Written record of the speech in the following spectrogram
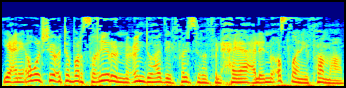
يعني أول شيء يعتبر صغير أنه عنده هذه الفلسفة في الحياة على أنه أصلا يفهمها.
